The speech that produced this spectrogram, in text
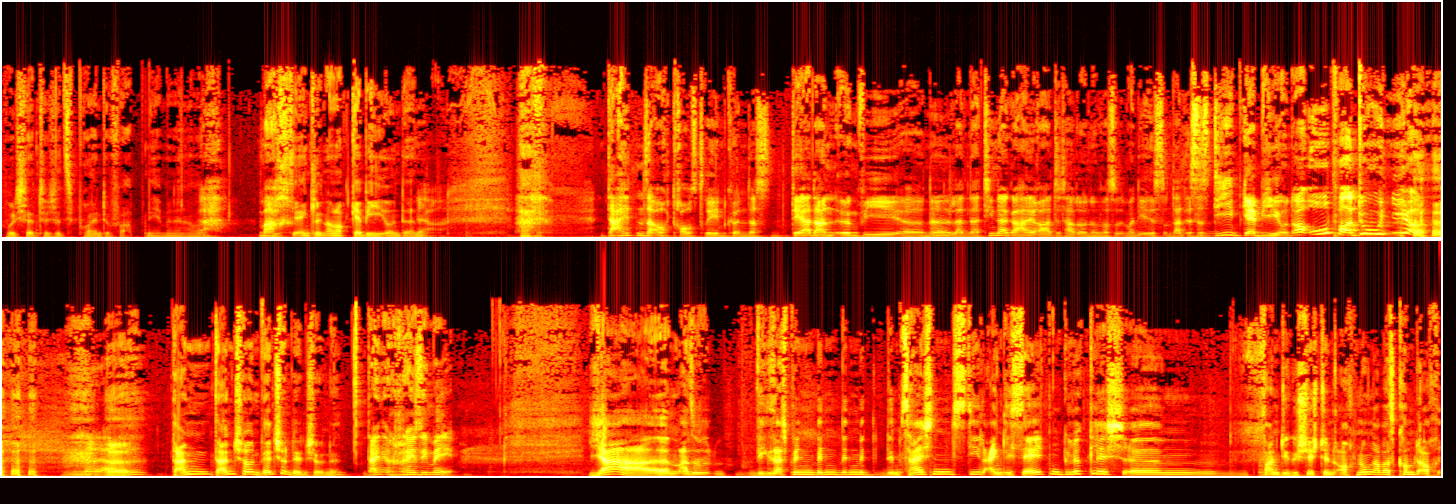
obwohl ich natürlich jetzt die Pointe vorabnehme, ne? Aber Mach. ist die Enkelin auch noch Gabby und dann. Ja. Da hätten sie auch draus drehen können, dass der dann irgendwie äh, ne, Latina geheiratet hat oder was auch immer die ist und dann ist es die Gabby und oh Opa, du hier. naja. Dann, dann schon, wenn schon denn schon, ne? Dein Resümee. Ja, ähm, also wie gesagt, ich bin, bin, bin mit dem Zeichenstil eigentlich selten glücklich. Ähm, fand die Geschichte in Ordnung, aber es kommt auch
